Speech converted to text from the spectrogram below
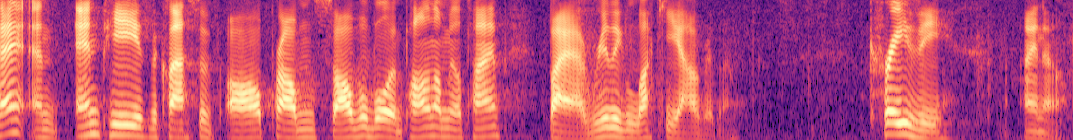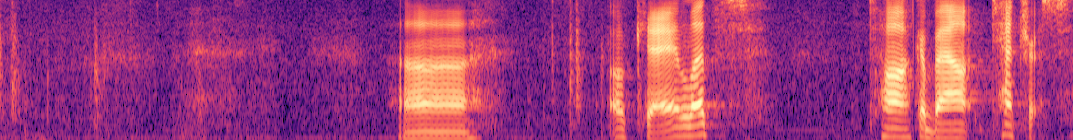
Okay, and NP is the class of all problems solvable in polynomial time by a really lucky algorithm. Crazy, I know. Uh, OK, let's talk about Tetris.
